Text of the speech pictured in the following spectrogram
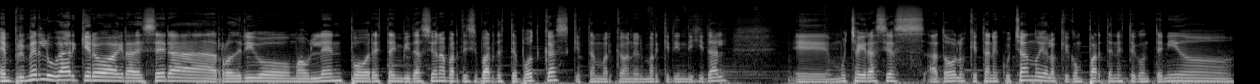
En primer lugar, quiero agradecer a Rodrigo Maulén por esta invitación a participar de este podcast que está enmarcado en el marketing digital. Eh, muchas gracias a todos los que están escuchando y a los que comparten este contenido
